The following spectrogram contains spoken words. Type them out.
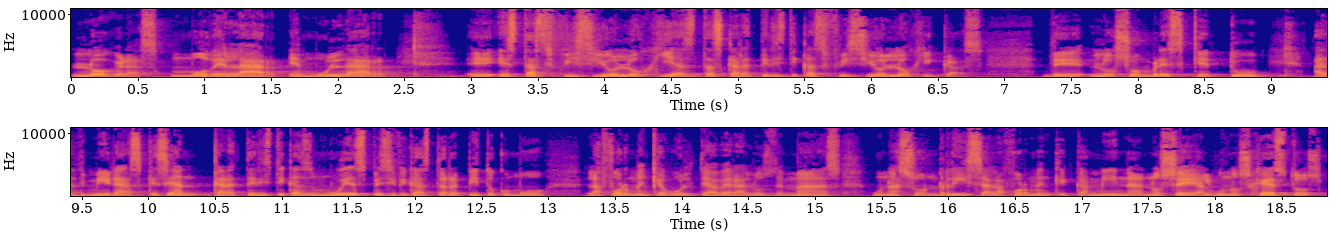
logras modelar, emular eh, estas fisiologías, estas características fisiológicas de los hombres que tú admiras, que sean características muy específicas, te repito, como la forma en que voltea a ver a los demás, una sonrisa, la forma en que camina, no sé, algunos gestos.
